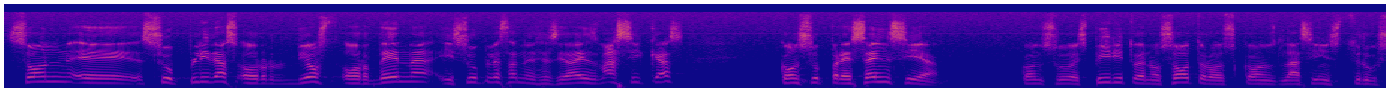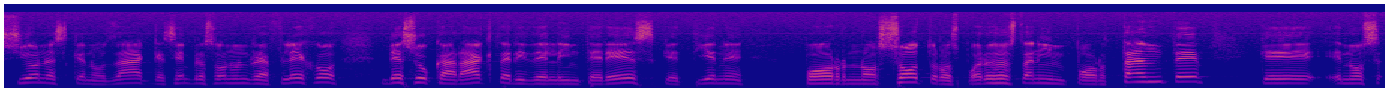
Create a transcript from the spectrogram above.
son eh, suplidas, o Dios ordena y suple estas necesidades básicas con su presencia, con su espíritu en nosotros, con las instrucciones que nos da, que siempre son un reflejo de su carácter y del interés que tiene por nosotros. Por eso es tan importante que nos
